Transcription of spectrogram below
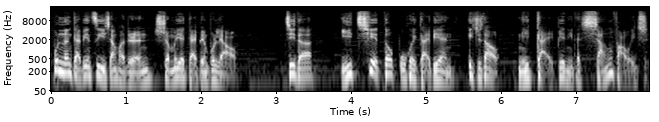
不能改变自己想法的人，什么也改变不了。记得，一切都不会改变，一直到。你改变你的想法为止。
